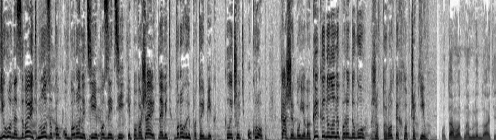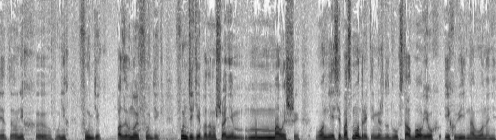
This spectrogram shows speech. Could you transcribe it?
Його називають мозоком оборони цієї позиції і поважають навіть вороги по той бік. Кличуть укроп. Каже, бойовики кинули на передову жовторотих хлопчаків. Вот там вот наблюдайте, это у них, э, у них фунтик, позывной фунтик. Фунтики, потому что они м- малыши. Вон, если посмотрите, между двух столбов, их, их видно, вон они.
